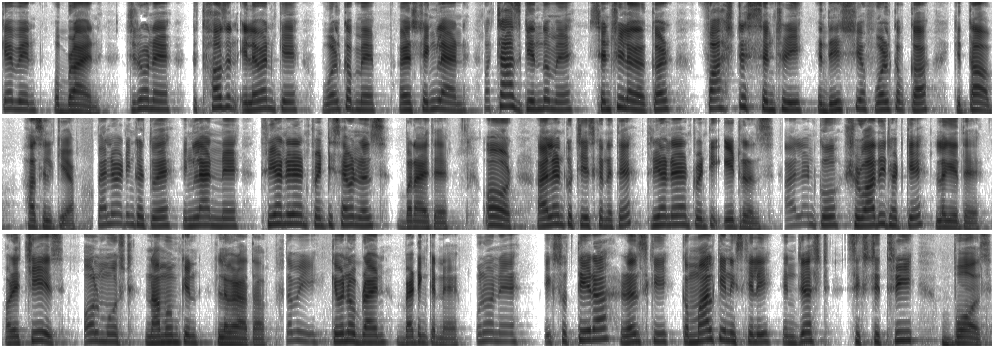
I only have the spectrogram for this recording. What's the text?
केविन ओब्रायन जिन्होंने 2011 के वर्ल्ड कप में अगेंस्ट इंग्लैंड 50 गेंदों में सेंचुरी लगाकर fastest century in the history of world cup का किताब हासिल किया। पहले बैटिंग करते हुए इंग्लैंड ने 327 रन बनाए थे और आयरलैंड को चेस करने थे 328 रन आयरलैंड को शुरुआती झटके लगे थे और ये चेस ऑलमोस्ट नामुमकिन लग रहा था। तभी केविन ओब्रायन बैटिंग करने हैं उन्होंने 113 रन्स की कमाल की इनिंग्स खेली इन जस्ट 63 बॉल्स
